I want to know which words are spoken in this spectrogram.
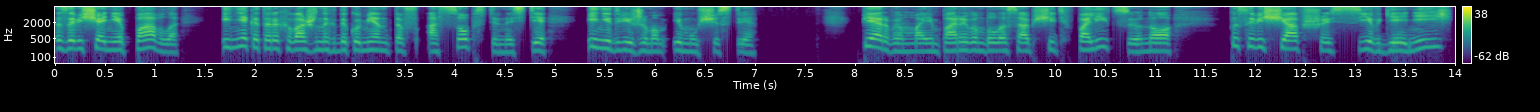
завещание Павла и некоторых важных документов о собственности и недвижимом имуществе. Первым моим порывом было сообщить в полицию, но, посовещавшись с Евгенией,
